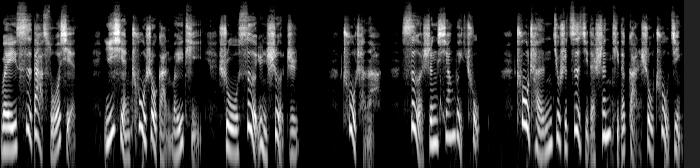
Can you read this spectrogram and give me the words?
为四大所显，以显触受感为体，属色蕴摄之。触尘啊，色声香味触，触尘就是自己的身体的感受处境，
